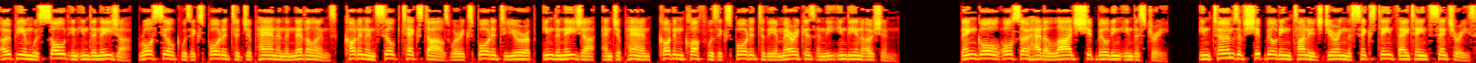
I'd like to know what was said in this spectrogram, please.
opium was sold in Indonesia, raw silk was exported to Japan and the Netherlands, cotton and silk textiles were exported to Europe, Indonesia, and Japan, cotton cloth was exported to the Americas and the Indian Ocean. Bengal also had a large shipbuilding industry. In terms of shipbuilding tonnage during the 16th–18th centuries,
